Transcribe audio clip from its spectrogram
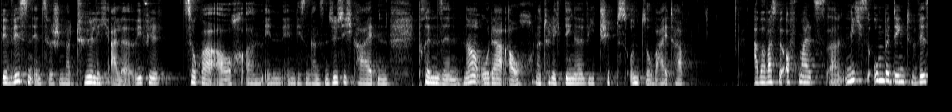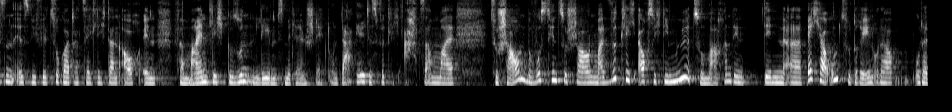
wir wissen inzwischen natürlich alle, wie viel Zucker auch ähm, in, in diesen ganzen Süßigkeiten drin sind, ne? Oder auch natürlich Dinge wie Chips und so weiter. Aber was wir oftmals äh, nicht unbedingt wissen, ist, wie viel Zucker tatsächlich dann auch in vermeintlich gesunden Lebensmitteln steckt. Und da gilt es wirklich achtsam mal zu schauen, bewusst hinzuschauen, mal wirklich auch sich die Mühe zu machen, den den äh, Becher umzudrehen oder, oder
